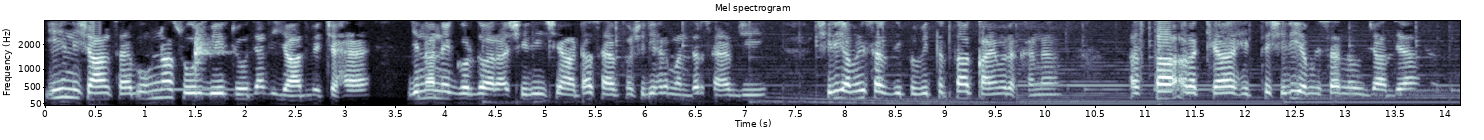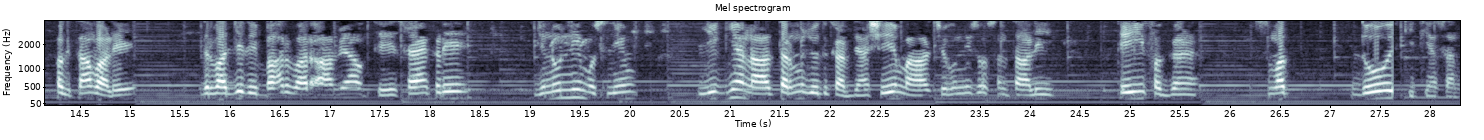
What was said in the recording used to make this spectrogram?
ਇਹ ਨਿਸ਼ਾਨ ਸਾਹਿਬ ਉਹਨਾਂ ਸੂਰਬੀਰ ਯੋਧਿਆਂ ਦੀ ਯਾਦ ਵਿੱਚ ਹੈ, ਜਿਨ੍ਹਾਂ ਨੇ ਗੁਰਦੁਆਰਾ ਸ਼੍ਰੀ ਛਿਹਾਟਾ ਸਾਹਿਬ ਤੋਂ ਸ਼੍ਰੀ ਹਰਮੰਦਰ ਸਾਹਿਬ ਜੀ ਸ਼੍ਰੀ ਅੰਮ੍ਰਿਤਸਰ ਦੀ ਪਵਿੱਤਰਤਾ ਕਾਇਮ ਰੱਖਣ, ਅਸਥਾ ਰੱਖਿਆ ਹਿੱਤ ਸ਼੍ਰੀ ਅੰਮ੍ਰਿਤਸਰ ਨੂੰ ਜਾਂਦਿਆਂ ਭਗਤਾਂ ਵਾਲੇ ਦਰਵਾਜ਼ੇ ਦੇ ਬਾਹਰ ਵਾਰ ਆਵਿਆਂ ਉੱਤੇ ਸੈਂਕੜੇ ਜਨੂਨੀ ਮੁਸਲਿਮ ਲੀਗੀਆਂ ਨਾਲ ਧਰਮ ਯੁੱਧ ਕਰਦਿਆਂ 6 ਮਾਰਚ 1947 23 ਫੱਗਣ ਸਮਤ 2 ਕੀਤੀਆਂ ਸਨ।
